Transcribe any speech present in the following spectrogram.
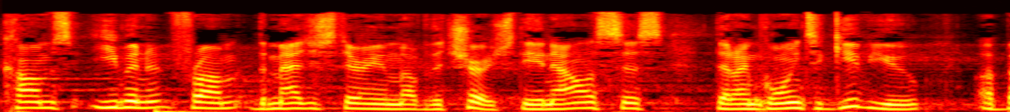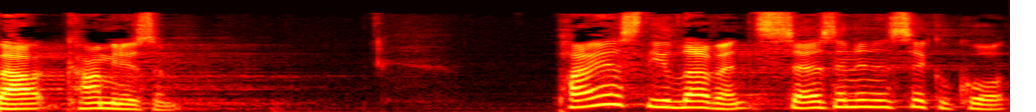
comes even from the magisterium of the church, the analysis that I'm going to give you about communism. Pius XI says in an encyclical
